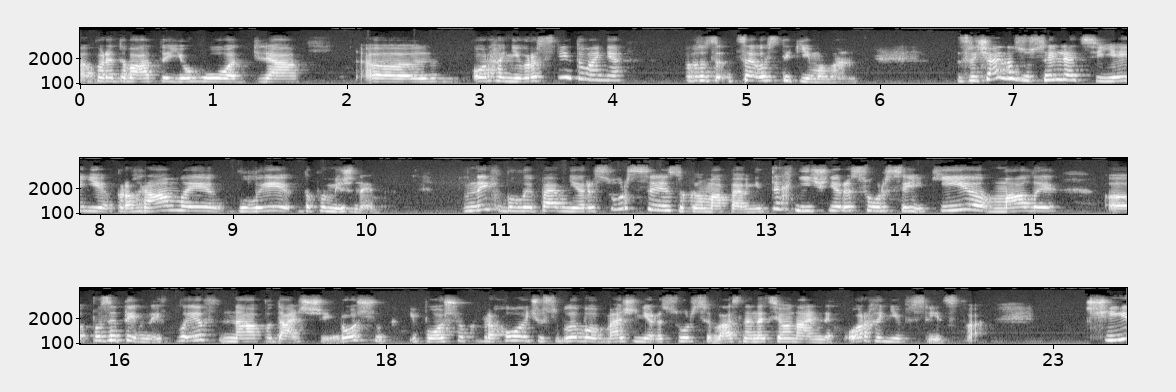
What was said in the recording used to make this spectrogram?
е, передавати його для органів розслідування. Тобто, це ось такий момент. Звичайно, зусилля цієї програми були допоміжними. В них були певні ресурси, зокрема певні технічні ресурси, які мали е, позитивний вплив на подальший розшук і пошук, враховуючи особливо обмежені ресурси власне національних органів слідства. Чи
